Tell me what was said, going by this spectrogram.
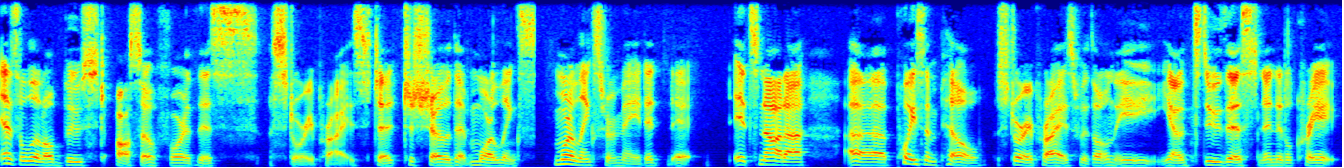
as a little boost also for this story prize to, to show that more links more links were made. It, it it's not a a poison pill story prize with only you know do this and it'll create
